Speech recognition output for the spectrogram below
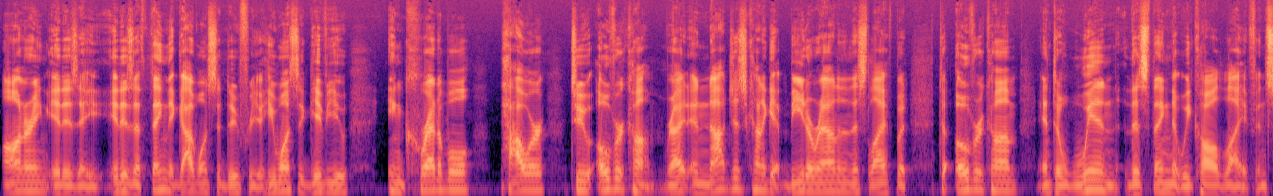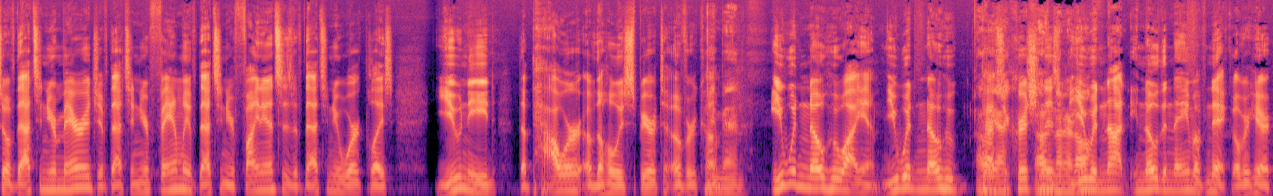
honoring. It is a it is a thing that God wants to do for you. He wants to give you incredible power to overcome, right? And not just kind of get beat around in this life, but to overcome and to win this thing that we call life. And so if that's in your marriage, if that's in your family, if that's in your finances, if that's in your workplace, you need the power of the Holy Spirit to overcome. Amen. You wouldn't know who I am. You wouldn't know who Oh, Pastor yeah? Christian Oh, is. You all. would not know the name of Nick over here.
